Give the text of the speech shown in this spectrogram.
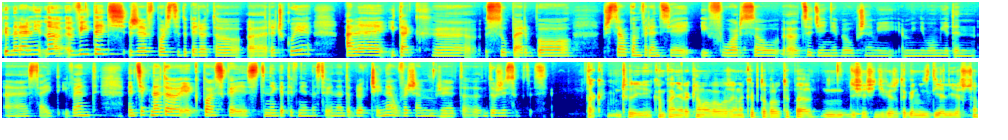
Generalnie, no widać, że w Polsce dopiero to e, reczkuje, ale i tak e, super, bo przez całą konferencję i w Warsaw e, codziennie był przynajmniej minimum jeden e, side event. Więc jak na to, jak Polska jest negatywnie nastawiona do blockchaina, uważam, że to duży sukces. Tak, czyli kampania reklamowa uważaj na kryptowaluty.pl. Dzisiaj się dziwię, że tego nie zdjęli jeszcze.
